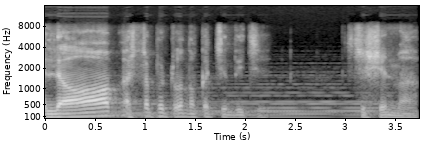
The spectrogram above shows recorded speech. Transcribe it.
എല്ലാം നഷ്ടപ്പെട്ടു എന്നൊക്കെ ചിന്തിച്ച് ശിഷ്യന്മാർ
